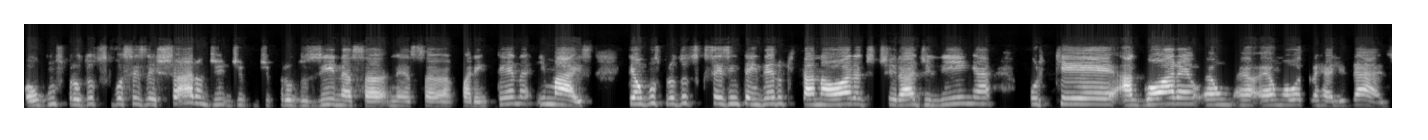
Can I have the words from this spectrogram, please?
alguns produtos que vocês deixaram de, de, de, produzir nessa, nessa quarentena e mais? Tem alguns produtos que vocês entenderam que está na hora de tirar de linha porque agora é, é, um, é, é uma outra realidade?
